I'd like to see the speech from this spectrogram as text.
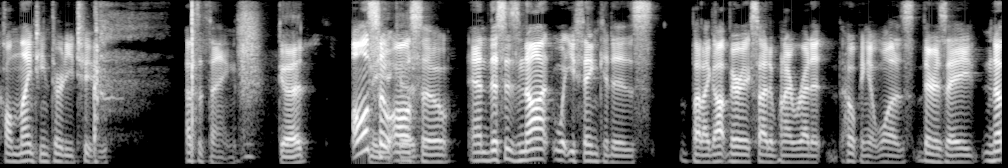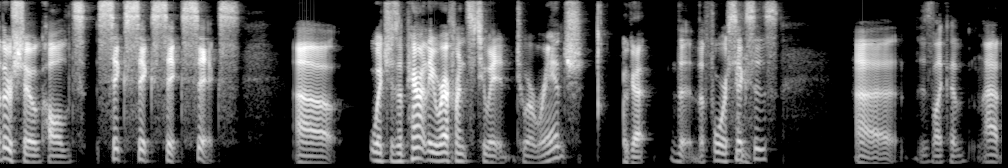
called 1932. That's a thing. Good. Also, Maybe it could. also, and this is not what you think it is, but I got very excited when I read it, hoping it was. There's a another show called Six Six Six Six, uh, which is apparently a reference to a to a ranch. Okay. The the four sixes. Uh, is like a I,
